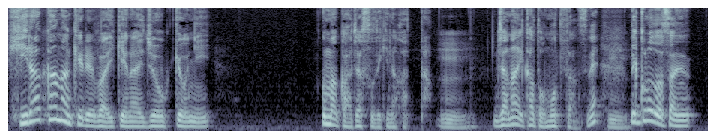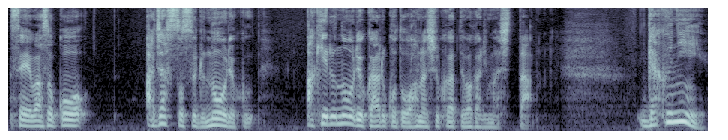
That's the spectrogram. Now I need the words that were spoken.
開かなければいけない状況にうまくアジャストできなかった。うんじゃないかと思ってたんですね。で、黒田先生はそこをアジャストする能力、開ける能力あることをお話を伺って分かりました。逆に、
